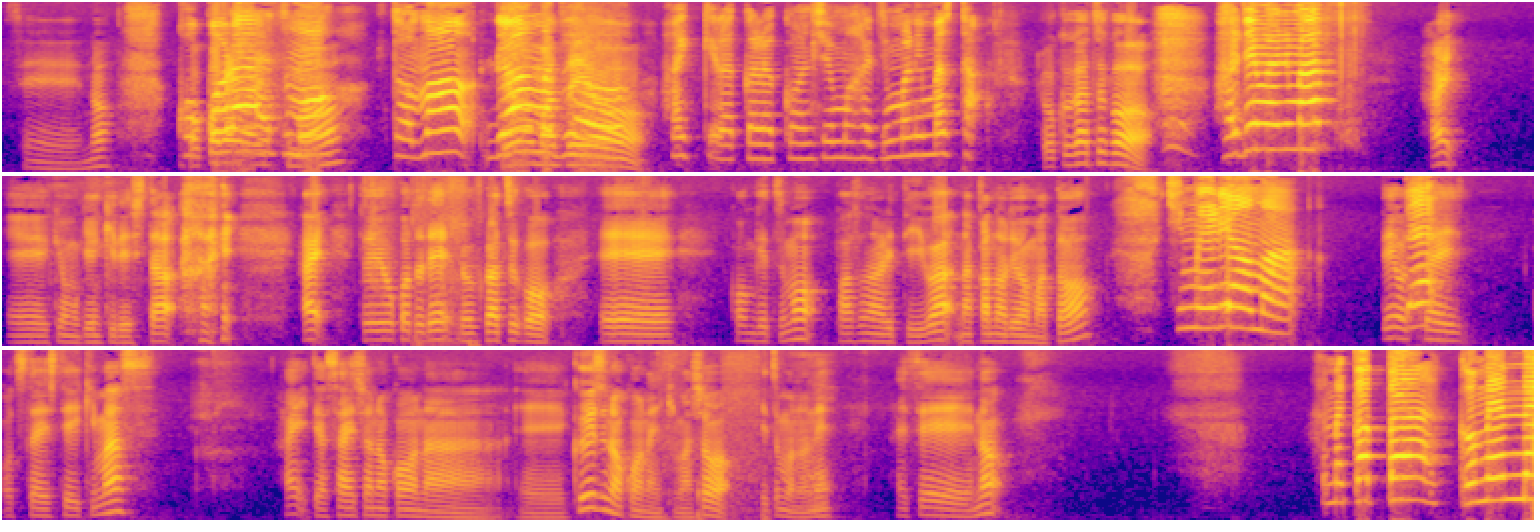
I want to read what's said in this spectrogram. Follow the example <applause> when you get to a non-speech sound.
せーの。心はいつもともりょうまぜよ龍馬ぜよはい、キラから今週も始まりました。6月号。始まりますはい。えー、今日も元気でした。<laughs> はい。はい。ということで、6月号。えー、今月もパーソナリティは中野龍馬と、姫りょうま。でお伝え、お伝えしていきます。はい。では最初のコーナー、えー、クイズのコーナー行きましょう。いつものね。はい、せーの。はなかっぱ、ごめんね。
